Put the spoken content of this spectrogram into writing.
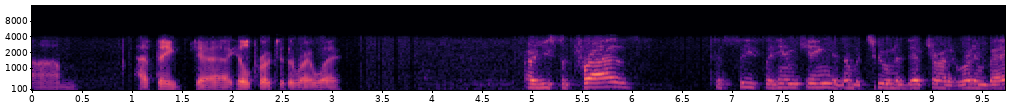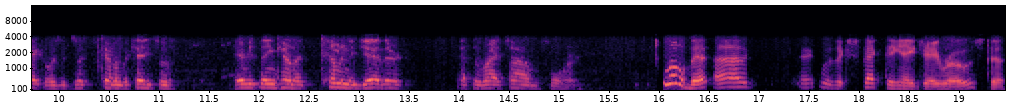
um, I think uh, he'll approach it the right way. Are you surprised to see Sihiem King at number two on the depth chart at running back, or is it just kind of a case of everything kind of coming together at the right time for him? A little bit. I was expecting AJ Rose to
